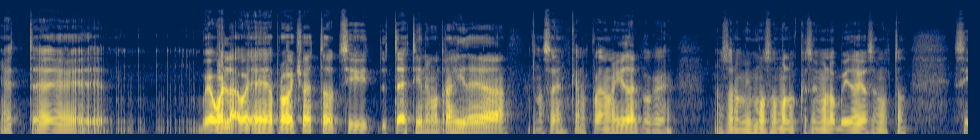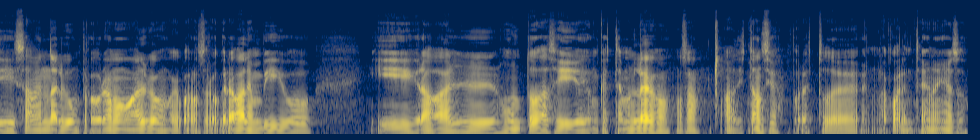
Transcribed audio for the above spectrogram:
Este voy a guardar, eh, aprovecho esto, si ustedes tienen otras ideas, no sé, que nos puedan ayudar porque nosotros mismos somos los que subimos los videos y hacemos todo. Si saben de algún programa o algo, para nosotros grabar en vivo y grabar juntos así, aunque estemos lejos, o sea, a distancia, por esto de la cuarentena y eso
